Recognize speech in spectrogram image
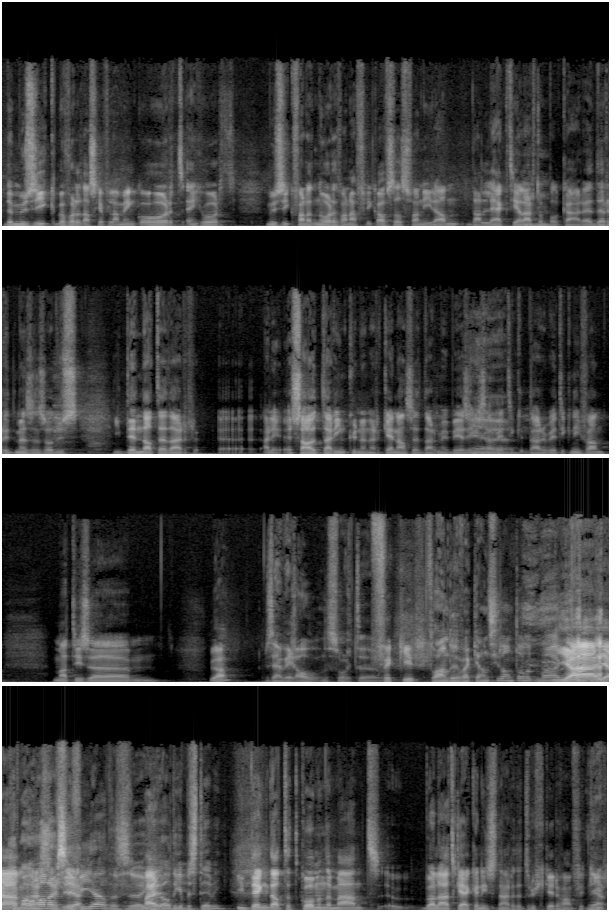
De muziek bijvoorbeeld, als je flamenco hoort en je hoort muziek van het noorden van Afrika of zelfs van Iran, dat lijkt heel Mhm. hard op elkaar, hè. de ritmes en zo. Dus ik denk dat hij daar... eh allee, hij zou het daarin kunnen herkennen als hij daarmee bezig is, Ja, dat weet ik, daar weet ik niet van. Maar het is... ehm, ja, We zijn weer al een soort eh. Vlaanderen vakantieland aan het maken. Ja, ja, Kom allemaal naar naar Sevilla. Sevilla, dat is een Maar- geweldige bestemming. Ik denk dat het komende maand eh, wel uitkijken is naar de terugkeer van Fekir. Ja.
